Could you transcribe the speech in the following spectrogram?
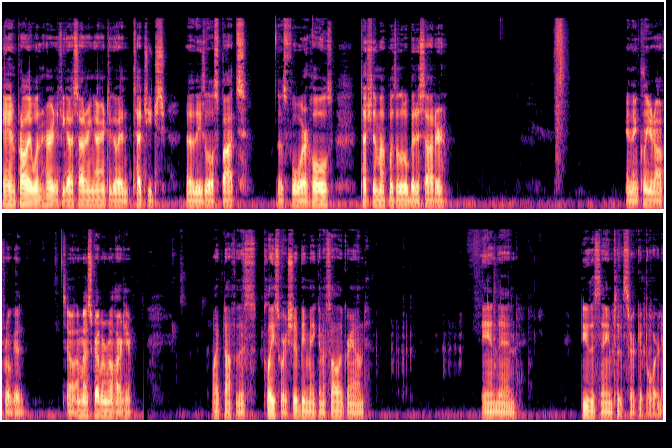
And probably wouldn't hurt if you got a soldering iron to go ahead and touch each of these little spots, those four holes touch them up with a little bit of solder and then clean it off real good. So I'm going to scrub them real hard here. Wiped off of this place where it should be making a solid ground. And then do the same to the circuit board.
